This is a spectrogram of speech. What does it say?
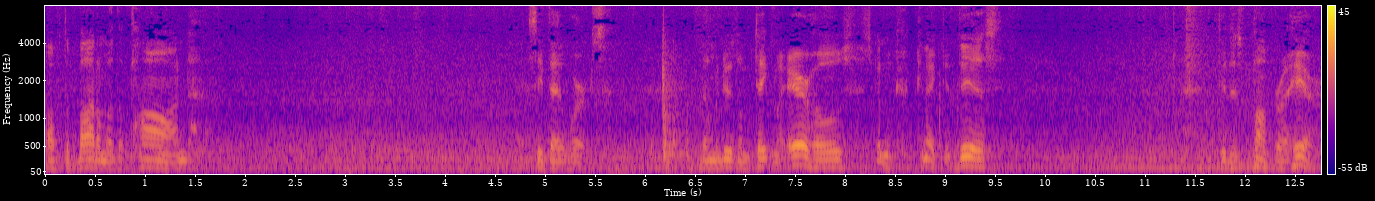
off the bottom of the pond. See if that works. What I'm gonna do is I'm gonna take my air hose, it's gonna connect to this, to this pump right here.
